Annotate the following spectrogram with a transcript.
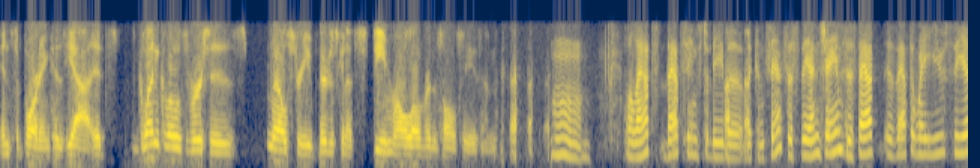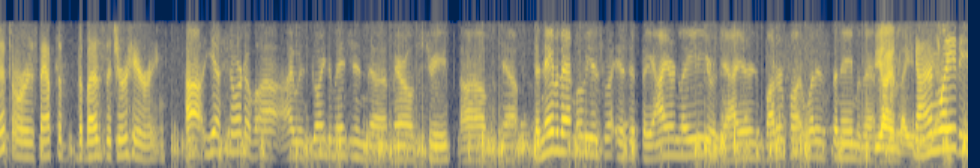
in supporting. Because yeah, it's Glenn Close versus Meryl Streep, they're just going to steamroll over this whole season. Hmm. Well, that's that seems to be the the consensus. Then, James, is that is that the way you see it, or is that the the buzz that you're hearing? Uh, yes, sort of. Uh, I was going to mention uh, Meryl Streep. Um, yeah, the name of that movie is is it the Iron Lady or the Iron Butterfly? What is the name of that? The movie? Iron Lady. The Iron. Lady.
